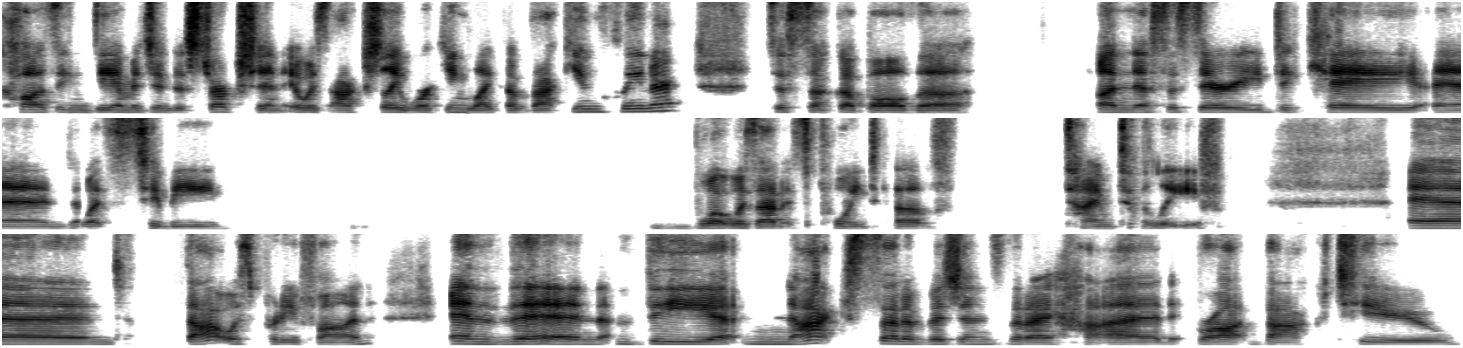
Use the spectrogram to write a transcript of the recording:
causing damage and destruction. It was actually working like a vacuum cleaner to suck up all the unnecessary decay and what's to be what was at its point of time to leave. And that was pretty fun. And then the next set of visions that I had brought back to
